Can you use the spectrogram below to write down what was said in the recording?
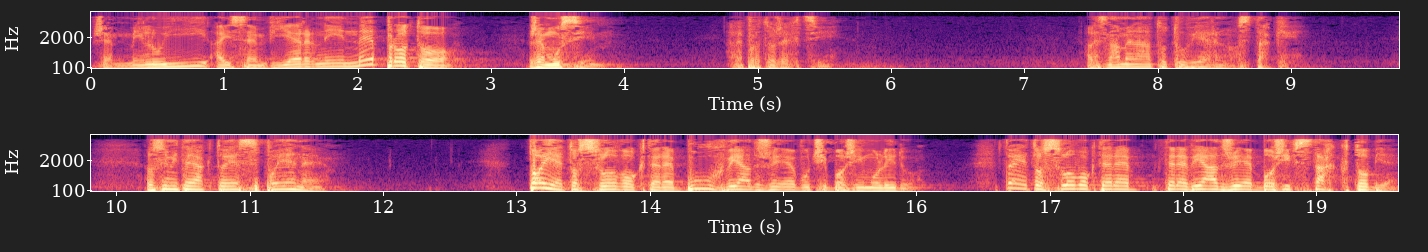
že miluji a jsem věrný ne proto, že musím, ale proto, že chci. Ale znamená to tu věrnost taky. Rozumíte, jak to je spojené? To je to slovo, které Bůh vyjadřuje vůči božímu lidu. To je to slovo, které, které vyjadřuje boží vztah k tobě.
